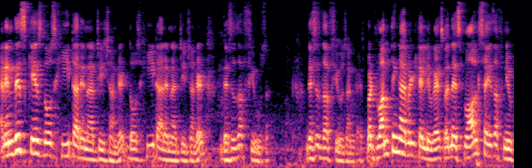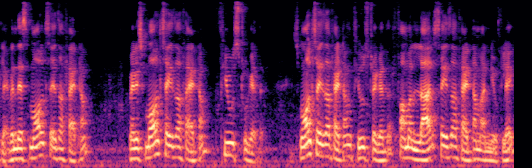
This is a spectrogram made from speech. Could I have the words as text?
And in this case those heat are energy generated those heat are energy generated. This is a fusion. This is the fusion guys. But one thing i will tell you guys when the small size of nuclei when the small size of atom when a small size of atom fuse together small size of atom fused together form a large size of atom or nuclei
